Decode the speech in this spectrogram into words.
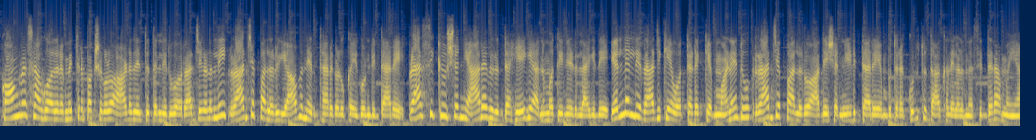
ಕಾಂಗ್ರೆಸ್ ಹಾಗೂ ಅದರ ಮಿತ್ರ ಪಕ್ಷಗಳು ಆಡಳಿತದಲ್ಲಿರುವ ರಾಜ್ಯಗಳಲ್ಲಿ ರಾಜ್ಯಪಾಲರು ಯಾವ ನಿರ್ಧಾರಗಳು ಕೈಗೊಂಡಿದ್ದಾರೆ? ಪ್ರಾಸಿಕ್ಯೂಷನ್ ಯಾರ ವಿರುದ್ಧ ಹೇಗೆ ಅನುಮತಿ ನೀಡಲಾಗಿದೆ? ಎಲ್ಲೆಲ್ಲಿ ರಾಜಕೀಯ ಒತ್ತಡಕ್ಕೆ ಮಣೆದು ರಾಜ್ಯಪಾಲರು ಆದೇಶ ನೀಡಿದ್ದಾರೆ ಎಂಬುದರ ಕುರಿತು ದಾಖಲೆಗಳನ್ನು ಸಿದ್ದರಾಮಯ್ಯ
